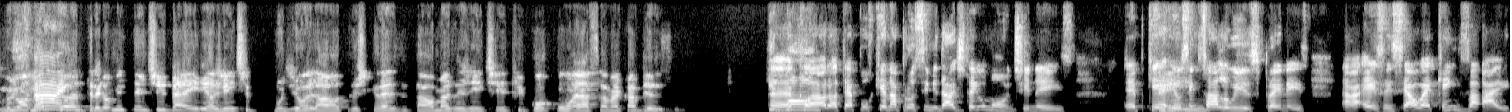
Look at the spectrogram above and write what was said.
No momento Ai. que eu entrei, eu me senti bem. A gente podia olhar outras creches e tal, mas a gente ficou com essa na cabeça. que é, bom. claro, até porque na proximidade tem um monte, Inês. É porque Sim. eu sempre falo isso para Inês. A, a essencial é quem vai.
